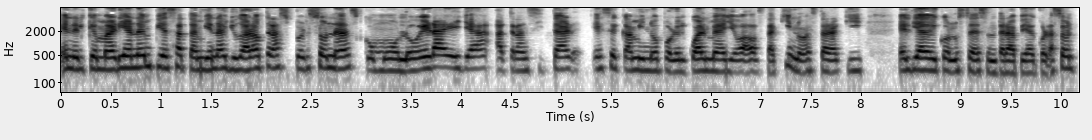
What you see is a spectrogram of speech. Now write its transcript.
en el que Mariana empieza también a ayudar a otras personas, como lo era ella, a transitar ese camino por el cual me ha llevado hasta aquí, ¿no? A estar aquí el día de hoy con ustedes en terapia de corazón.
